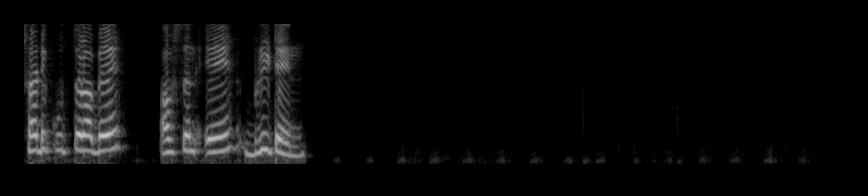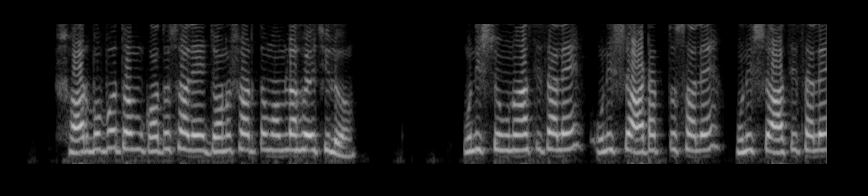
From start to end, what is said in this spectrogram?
সঠিক উত্তর হবে অপশন এ, ব্রিটেন। সর্বপ্রথম কত সালে জনস্বার্থ মামলা হয়েছিল? উনিশশো উনআশি সালে, উনিশশো আটাত্তর সালে, উনিশশো আশি সালে,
